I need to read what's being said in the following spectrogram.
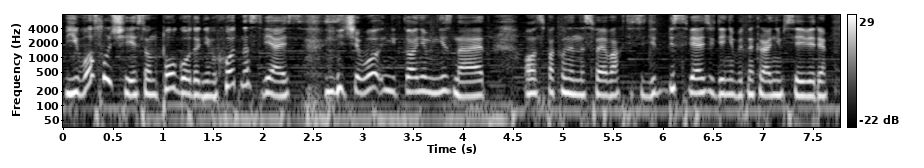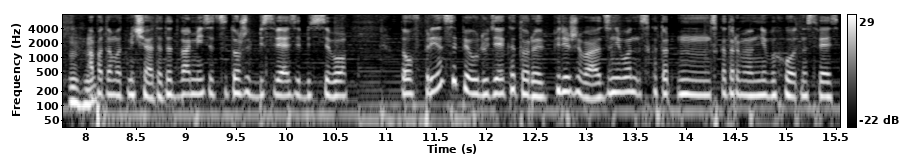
в его случае, если он полгода не выходит на связь, ничего никто о нем не знает, он спокойно на своей вахте сидит без связи где-нибудь на крайнем севере, а потом отмечает, это два месяца тоже без связи, без всего, то, в принципе, у людей, которые переживают за него, с, котор- с которыми он не выходит на связь,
